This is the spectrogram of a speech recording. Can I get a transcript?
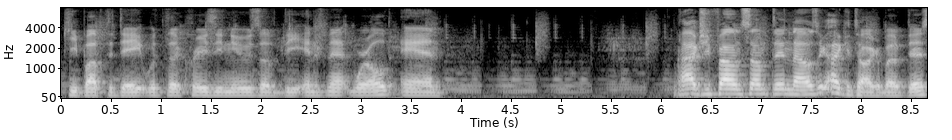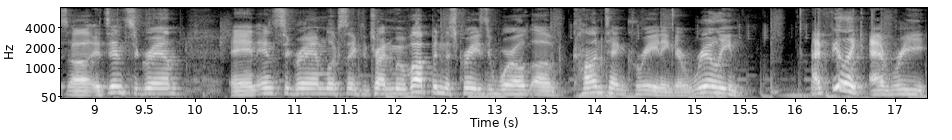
keep up to date with the crazy news of the internet world. And I actually found something that I was like, I could talk about this. Uh, it's Instagram. And Instagram looks like they're trying to move up in this crazy world of content creating. They're really, I feel like every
